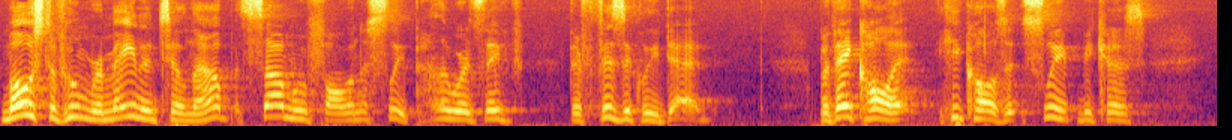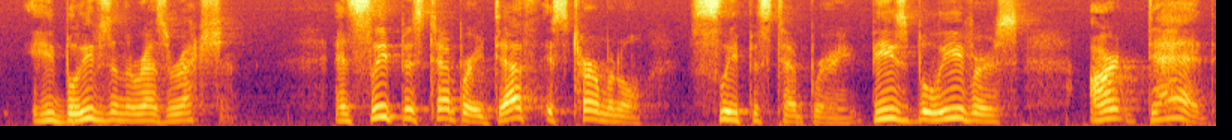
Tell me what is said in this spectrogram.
most of whom remain until now, but some who've fallen asleep. In other words, they've they're physically dead. But they call it, he calls it sleep because he believes in the resurrection. And sleep is temporary. Death is terminal. Sleep is temporary. These believers aren't dead.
